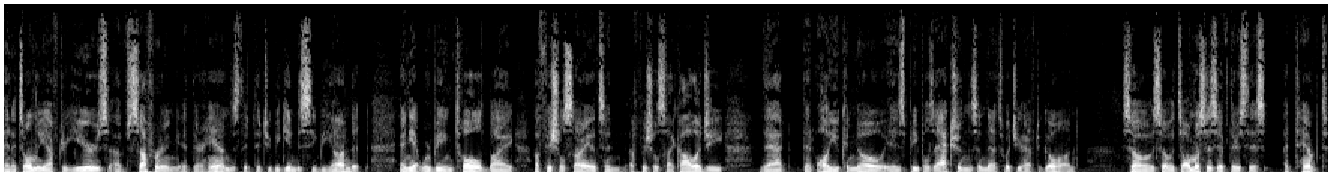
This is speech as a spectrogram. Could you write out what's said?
and it's only after years of suffering at their hands that, that you begin to see beyond it. And yet we're being told by official science and official psychology that that all you can know is people's actions and that's what you have to go on. So so it's almost as if there's this attempt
